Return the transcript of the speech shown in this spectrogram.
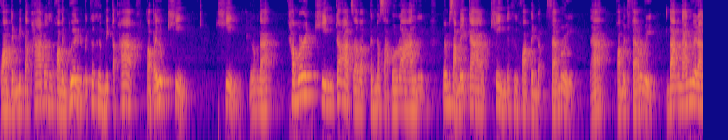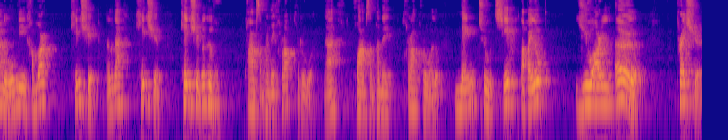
ความเป็นมิตรภาพก็คือความเป็นเพื่อนก็คือมิตรภาพ ต่อไปลูก king king นะลูกนะคำว่า king ก็อาจจะแบบเป็นภาษาโบราณหรือเป็นภาษาอเมริกา king ก็คือความเป็นแบบ family นะความเป็น family ดังนั้นเวลาหนูมีคำว่า kinship นะลูกนะ kinship kinship ก็คือความสัมพันธ์ในครอบครัวนะ ความสัมพันธ์ในครอบครัวลูก meant to ship ต่อไปลูก you are er pressure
